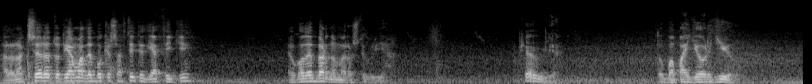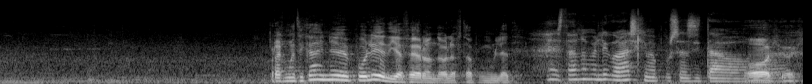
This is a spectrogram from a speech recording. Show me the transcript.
Αλλά να ξέρετε ότι άμα δεν μπω και σε αυτή τη διαθήκη, εγώ δεν παίρνω μέρος στη δουλειά. Ποια δουλειά; Τον Παπαγεωργείο. Πραγματικά είναι πολύ ενδιαφέροντα όλα αυτά που μου λέτε. Αισθάνομαι λίγο άσχημα που σας ζητάω. Όχι, όχι.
